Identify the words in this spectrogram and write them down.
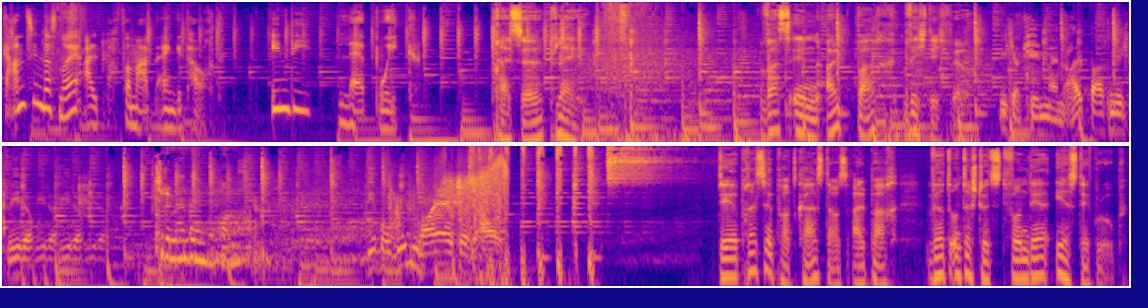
ganz in das neue Altbach-Format eingetaucht. In die Lab Week. Presse Play. Was in Altbach wichtig wird. Ich erkenne meinen Altbach nicht wieder. wieder, wieder, wieder. To remember in. Wir probieren neu etwas aus. Der Pressepodcast aus Alpbach wird unterstützt von der Erste Group.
